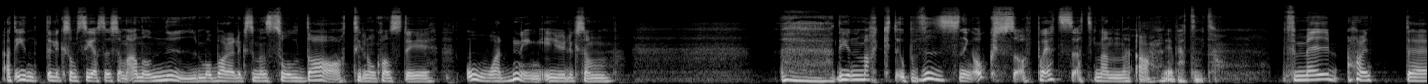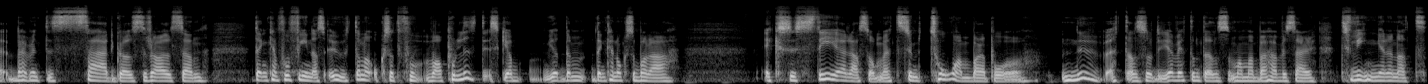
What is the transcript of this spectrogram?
att inte liksom se sig som anonym och bara liksom en soldat till någon konstig ordning är ju liksom det är ju en maktuppvisning också på ett sätt. Men ja, jag vet inte. För mig har inte, behöver inte sad girls-rörelsen den kan få finnas utan att också att få vara politisk. Jag, jag, den, den kan också bara existera som ett symptom bara på nuet. Alltså, jag vet inte ens om man behöver så här, tvinga den att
